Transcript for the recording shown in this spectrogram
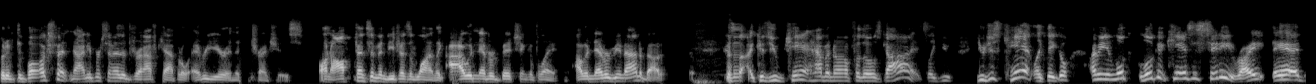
But if the Bucs spent ninety percent of their draft capital every year in the trenches on offensive and defensive line, like I would never bitch and complain. I would never be mad about it because because you can't have enough of those guys. Like you you just can't. Like they go. I mean, look look at Kansas City, right? They had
